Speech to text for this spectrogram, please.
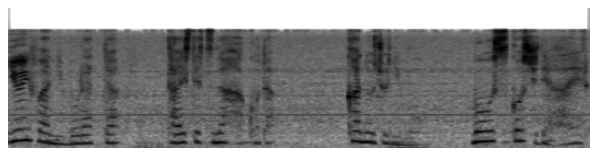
ユイファンにもらった大切な箱だ。彼女にももう少しで会える。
